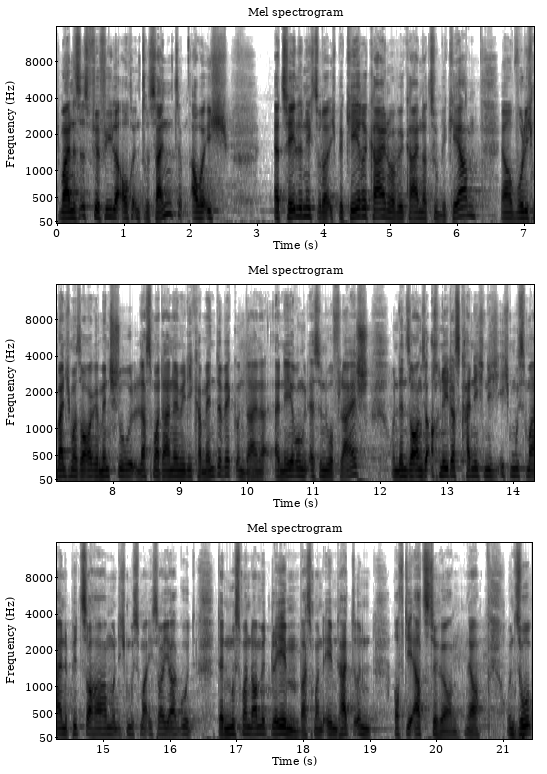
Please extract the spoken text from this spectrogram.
ich meine, es ist für viele auch interessant, aber ich erzähle nichts oder ich bekehre keinen oder will keinen dazu bekehren. Ja, obwohl ich manchmal sage, Mensch, du lass mal deine Medikamente weg und deine Ernährung und esse nur Fleisch. Und dann sagen sie, ach nee, das kann ich nicht, ich muss mal eine Pizza haben und ich muss mal, ich sage, ja gut, dann muss man damit leben, was man eben hat und auf die Ärzte hören. Ja. Und so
